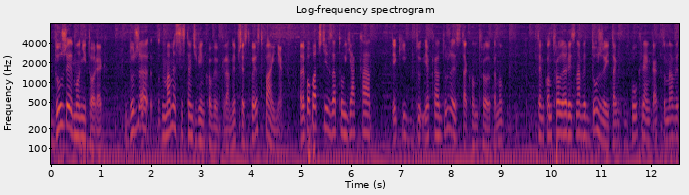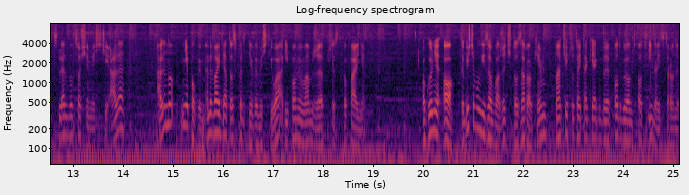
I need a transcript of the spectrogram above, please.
Duży monitorek, duże, mamy system dźwiękowy wgrany, wszystko jest fajnie, ale popatrzcie za to jaka, jaki, du, jaka duża jest ta kontrolka, no ten kontroler jest nawet duży i tak w dwóch rękach to nawet ledwo co się mieści, ale, ale no nie powiem, Nvidia to sprytnie wymyśliła i powiem wam, że wszystko fajnie. Ogólnie, o, gdybyście mogli zauważyć, to za rokiem macie tutaj tak jakby podgląd od innej strony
